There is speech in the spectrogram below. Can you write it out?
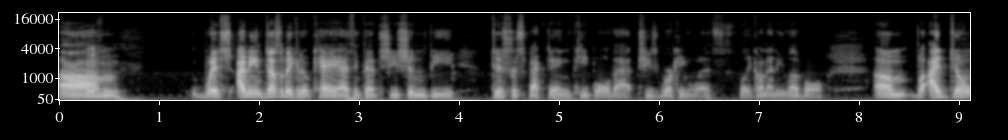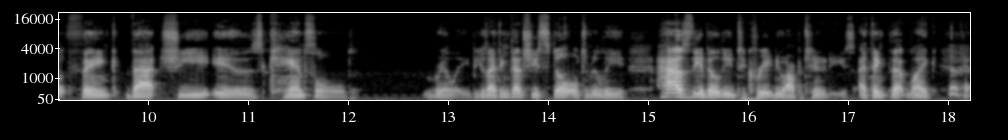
um, Mhm. which I mean doesn't make it okay. I think that she shouldn't be disrespecting people that she's working with, like on any level. Um, but I don't think that she is canceled, really, because I think that she still ultimately has the ability to create new opportunities. I think that like okay,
